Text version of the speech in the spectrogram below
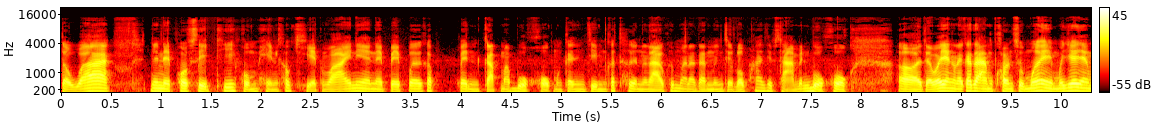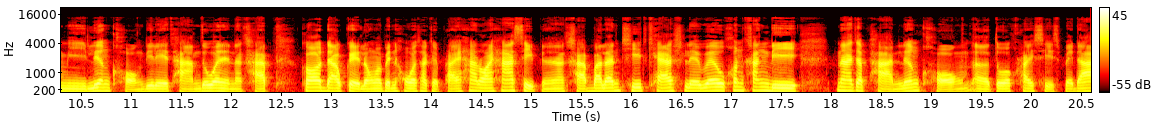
แต่ว่าใน net profit ที่ผมเห็นเขาเขียนไว้เนี่ยใน paper ก็เป็นกลับมาบวก 6 เหมือนกันจริงๆก็เทิร์นราวขึ้นมาระดับหนึ่งจากลบ 53 เป็นบวก6เอ่อแต่ว่าอย่างไรก็ตามคอน sumer เองไม่ใช่ยังมีเรื่องของ delay time ด้วยนะครับ ก็ดาวเกรดลงมาเป็น hold target price 550 นะครับ balance sheet cash level ค่อนข้างดีน่าจะผ่านเรื่องของอตัว crisis ไปได้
